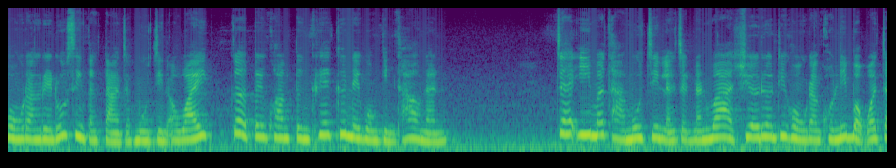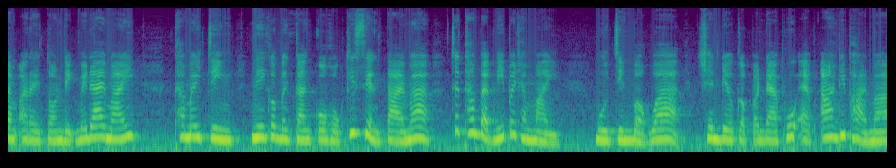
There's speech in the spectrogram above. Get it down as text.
ฮงรังเรียนรู้สิ่งต่างๆ จากมูจินเอาไว้ เกิดเป็นความตึงเครียดขึ้นในวงกินข้าวนั้นแจอีมาถามมูจินหลังจากนั้นว่าเชื่อเรื่องที่ฮงรังคนนี้บอกว่าจำอะไรตอนเด็กไม่ได้ไหมถ้าไม่จริง นี่ก็เป็นการโกหกที่เสี่ยงตายมาก จะทำแบบนี้ไปทำไม มูจินบอกว่าเช่นเดียวกับบรรดาผู้แอบอ้างที่ผ่านมา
